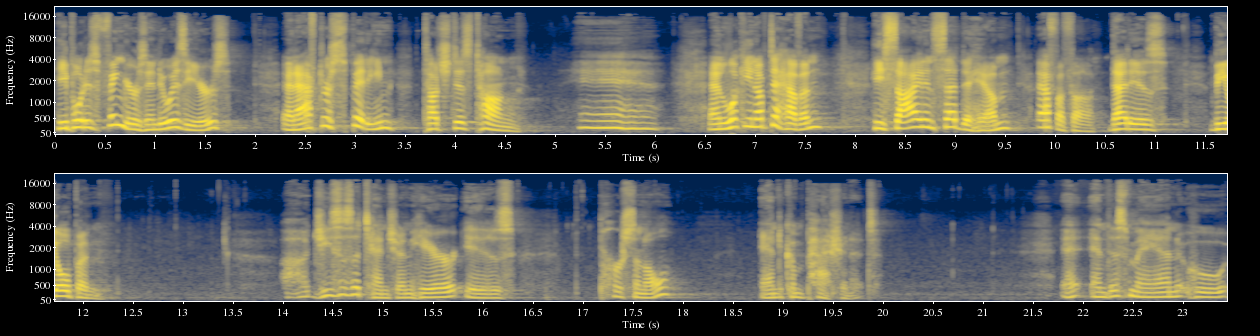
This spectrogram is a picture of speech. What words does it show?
he put his fingers into his ears and after spitting, touched his tongue. Eh. And looking up to heaven, he sighed and said to him, Ephphatha, that is, be open. Uh, Jesus' attention here is personal and compassionate. And, and this man who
